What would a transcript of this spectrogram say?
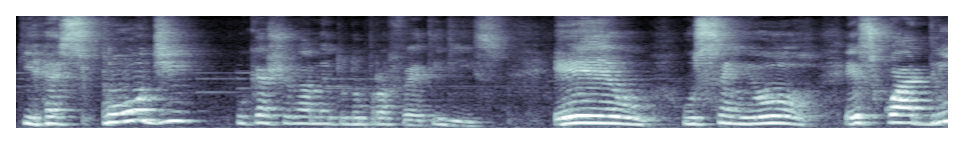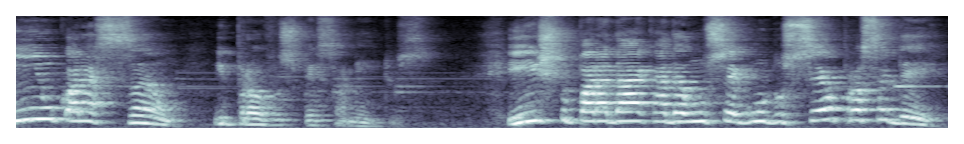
que responde o questionamento do profeta e diz: Eu, o Senhor, esquadrinho o coração e provo os pensamentos. Isto para dar a cada um segundo o seu proceder,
